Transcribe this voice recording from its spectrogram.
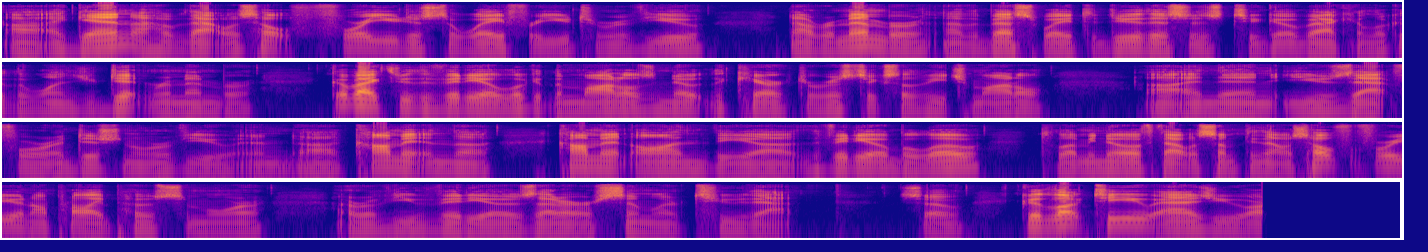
Uh, again, I hope that was helpful for you, just a way for you to review. Now remember, uh, the best way to do this is to go back and look at the ones you didn't remember. Go back through the video, look at the models, note the characteristics of each model, uh, and then use that for additional review. And comment in the comment on the the video below to let me know if that was something that was helpful for you, and I'll probably post some more uh, review videos that are similar to that. So good luck to you as you are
